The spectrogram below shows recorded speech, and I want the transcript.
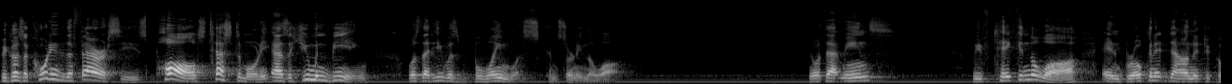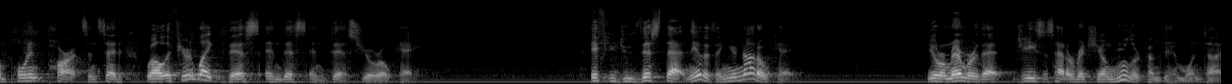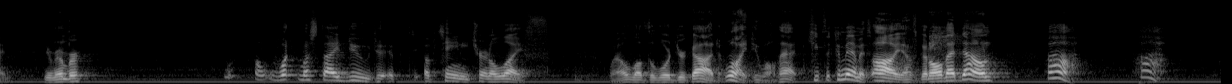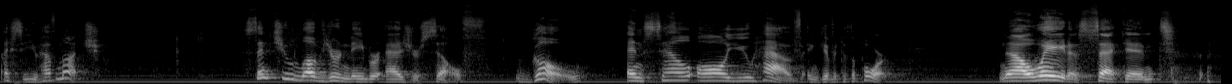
Because according to the Pharisees, Paul's testimony as a human being was that he was blameless concerning the law. You know what that means? We've taken the law and broken it down into component parts and said, well, if you're like this and this and this, you're okay. If you do this, that, and the other thing, you're not okay. You'll remember that Jesus had a rich young ruler come to him one time. You remember? What must I do to obtain eternal life? Well, love the Lord your God. Well, I do all that. Keep the commandments. Ah, oh, you have got all that down. Ah, ah, I see you have much. Since you love your neighbor as yourself, go and sell all you have and give it to the poor. Now, wait a second.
